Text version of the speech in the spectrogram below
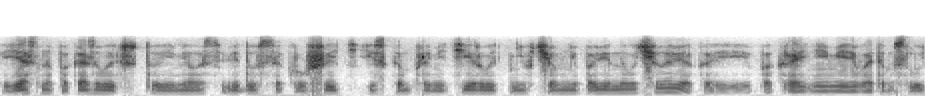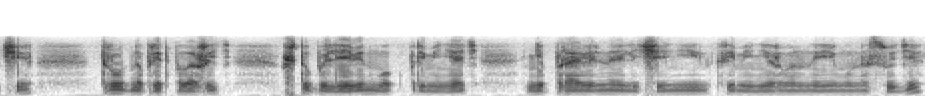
ясно показывает, что имелось в виду сокрушить и скомпрометировать ни в чем не повинного человека, и, по крайней мере, в этом случае трудно предположить, чтобы Левин мог применять неправильное лечение, инкриминированное ему на суде,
